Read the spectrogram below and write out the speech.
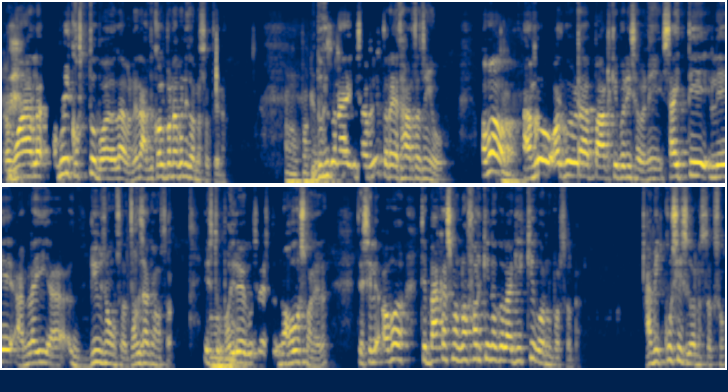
र उहाँहरूलाई अझै कस्तो भयो होला भनेर हामी कल्पना पनि गर्न सक्दैनौँ। दुःखी बनाएको हिसाबले तर यथार्थ चाहिँ हो। अब हाम्रो अर्को एउटा पाठ के पनि छ भने साहित्यले हामीलाई बिउजाउँछ झकझक्याउँछ। यस्तो भइरहेको छ यस्तो नहोस् भनेर। त्यसैले अब त्यो बाकसमा नफर्किनको लागि के गर्नुपर्छ त हामी कोसिस गर्न सक्छौँ।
